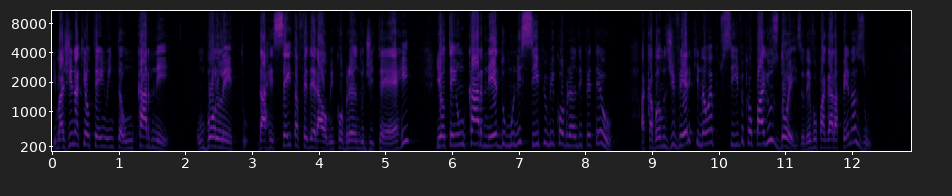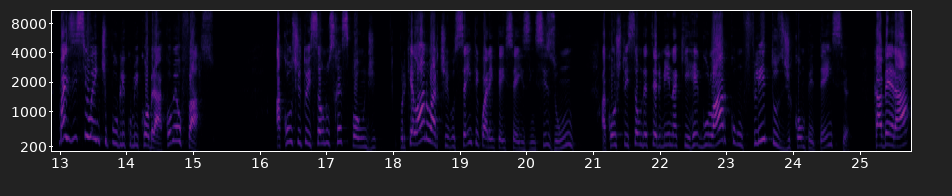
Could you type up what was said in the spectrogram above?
Imagina que eu tenho então um carnê, um boleto da Receita Federal me cobrando de ITR e eu tenho um carnê do município me cobrando IPTU. Acabamos de ver que não é possível que eu pague os dois, eu devo pagar apenas um. Mas e se o ente público me cobrar? Como eu faço? A Constituição nos responde, porque lá no artigo 146, inciso 1, a Constituição determina que regular conflitos de competência caberá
